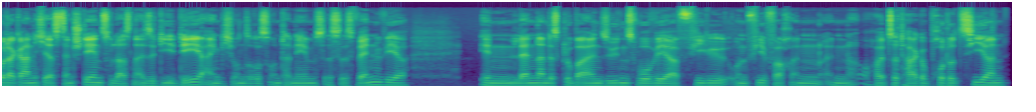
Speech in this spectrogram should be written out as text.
oder gar nicht erst entstehen zu lassen. Also die Idee eigentlich unseres Unternehmens ist es, wenn wir in Ländern des globalen Südens, wo wir viel und vielfach in, in heutzutage produzieren,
